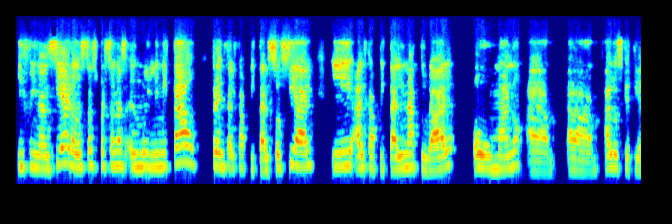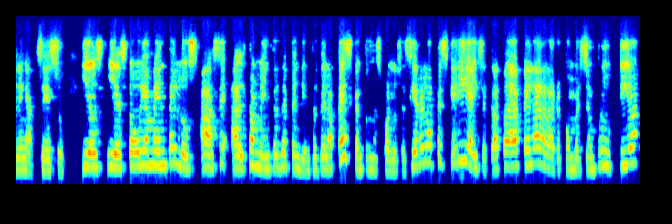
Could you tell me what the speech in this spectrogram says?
y financiero de estas personas es muy limitado frente al capital social y al capital natural o humano a, a, los que tienen acceso. Y, y, esto obviamente los hace altamente dependientes de la pesca. Entonces, cuando se cierra la pesquería y se trata de apelar a la reconversión productiva,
